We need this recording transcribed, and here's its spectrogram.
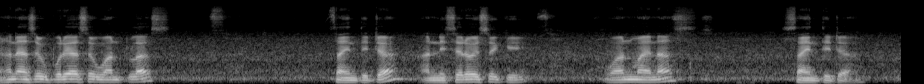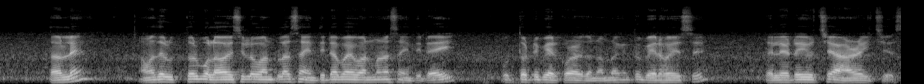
এখানে আছে, উপরে আছে ওয়ান প্লাস সাইন থিটা আর নিচে রয়েছে কি? ওয়ান মাইনাস সাইন থিটা তাহলে আমাদের উত্তর বলা হয়েছিল one plus sine theta by one minus sine theta এই উত্তরটি বের করার জন্য আমরা কিন্তু বের হয়েছে। তাহলে এটাই হচ্ছে আর এইচএস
